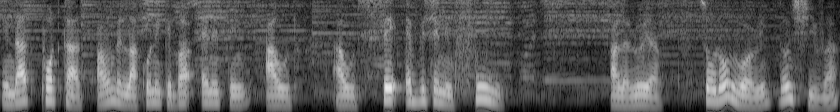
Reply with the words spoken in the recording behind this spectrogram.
In that podcast, I won't be laconic about anything. I would, I would say everything in full. Hallelujah. So don't worry, don't shiver,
